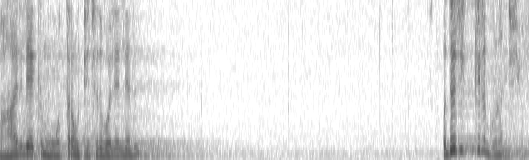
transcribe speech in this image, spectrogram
പാലിലേക്ക് മൂത്രം ഉറ്റിച്ചതുപോലെയല്ലേ അത് അതൊരിക്കലും ഗുണം ചെയ്യൂല.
